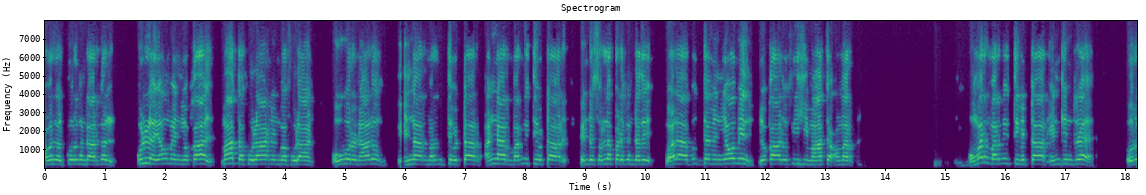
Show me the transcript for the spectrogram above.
அவர்கள் கூறுகின்றார்கள் குள்ள யௌமென் யுகால் மாத்த புலான் என்ப புலான் ஒவ்வொரு நாளும் இன்னார் மரணித்து விட்டார் அன்னார் மரணித்து விட்டார் என்று சொல்லப்படுகின்றது. வல புத்தமின் யோமின் يقال فيه مات உமர் உமர் மரணித்து விட்டார் என்கின்ற ஒரு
